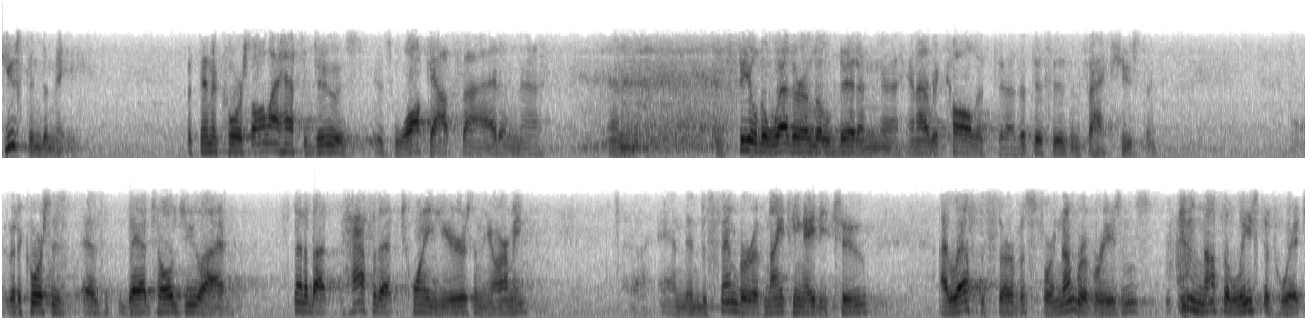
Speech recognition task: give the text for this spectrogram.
Houston to me. But then, of course, all I have to do is, is walk outside and, uh, and and feel the weather a little bit, and, uh, and I recall that, uh, that this is, in fact, Houston. But of course, as, as Dad told you, I spent about half of that 20 years in the Army. Uh, and in December of 1982, I left the service for a number of reasons, not the least of which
